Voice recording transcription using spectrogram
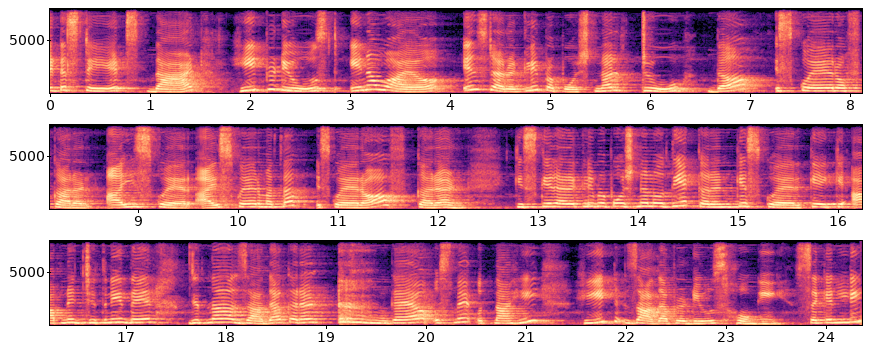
it states that heat produced in a wire is directly proportional to the square of current I square I square मतलब स्क्वायर ऑफ़ करंट किसके डायरेक्टली प्रोपोर्शनल होती है? करंट के स्क्वायर के, कि आपने जितनी देर जितना ज़्यादा करंट गया, उसमें उतना ही हीट ज़्यादा प्रोड्यूस होगी। Secondly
